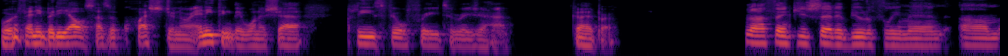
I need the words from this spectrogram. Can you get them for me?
Or if anybody else has a question or anything they want to share please feel free to raise your hand. Go ahead bro. No i think you said it beautifully man. Um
